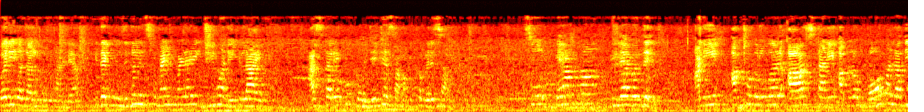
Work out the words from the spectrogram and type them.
बरी गजाल करून हाडल्या कित्याक म्युझिकल इन्स्ट्रुमेंट म्हणल्यार एक जीवन एक लायफ आजकाल एक खूब गरजेचें आसा म्हाका खबर आसा सो हें आमकां दिल्या बद्दल आणि आमच्या बरोबर आज ताणी आपलो भोव मनादी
